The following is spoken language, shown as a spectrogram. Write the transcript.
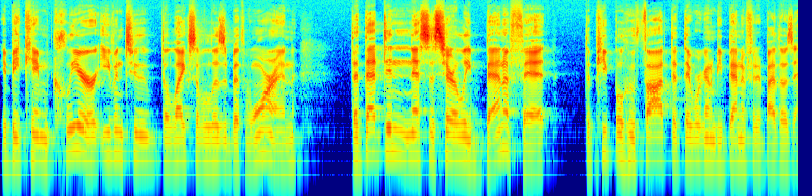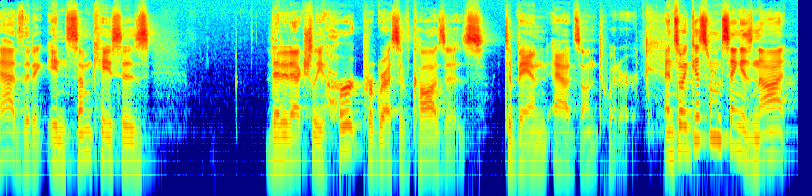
it became clear even to the likes of elizabeth warren that that didn't necessarily benefit the people who thought that they were going to be benefited by those ads that it, in some cases that it actually hurt progressive causes to ban ads on Twitter. And so I guess what I'm saying is not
